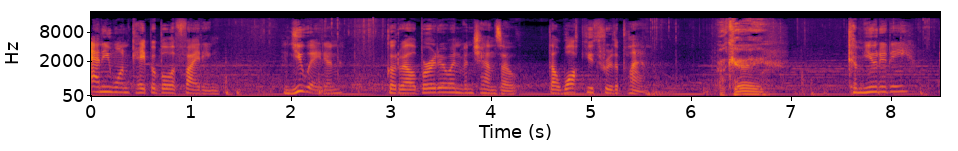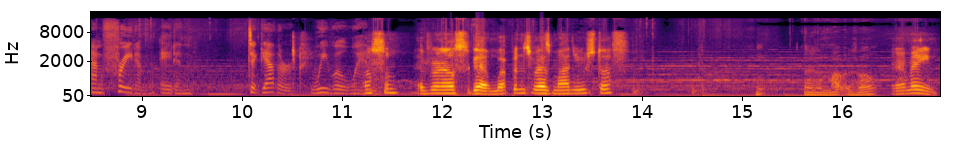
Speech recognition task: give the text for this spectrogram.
anyone capable of fighting. And you, Aiden, go to Alberto and Vincenzo. They'll walk you through the plan. Okay. Community and freedom, Aiden. Together, we will win. Awesome. Everyone else is getting weapons. Where's my new stuff? There's a map as well. You know what I mean?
